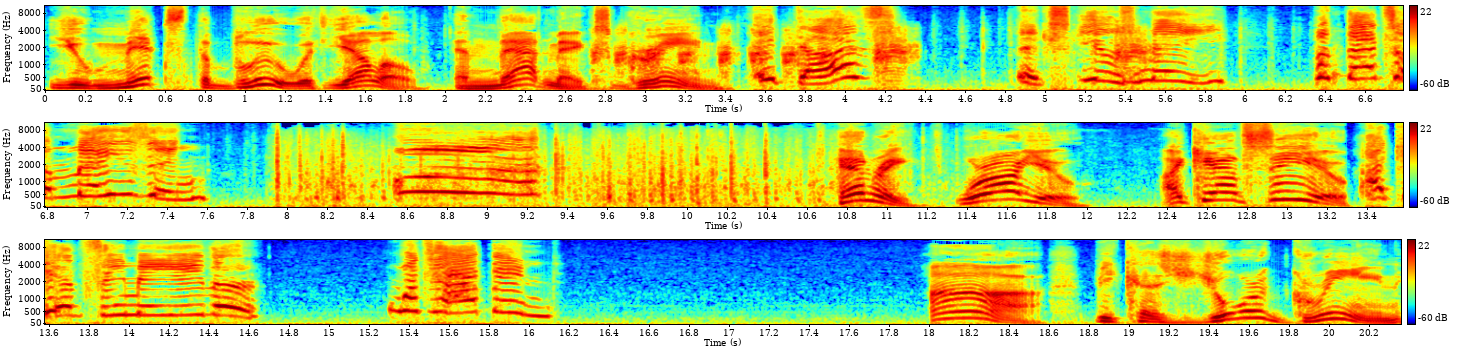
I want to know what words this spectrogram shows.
You mix the blue with yellow, and that makes green. It does? Excuse me, but that's amazing. Ah, Henry, where are you? I can't see you. I can't see me either. What's happened? Ah, because you're green,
